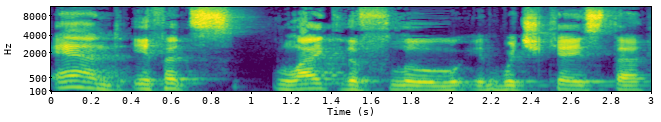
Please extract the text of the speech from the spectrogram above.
And if it's like the flu, in which case the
